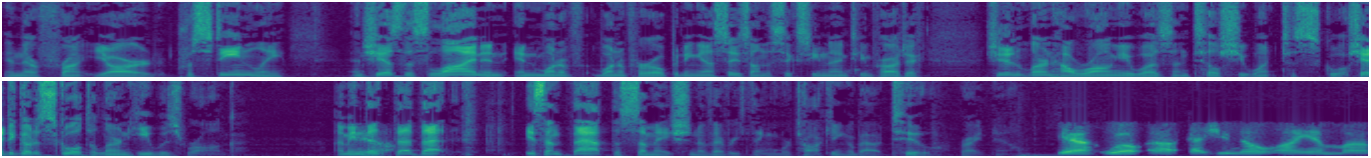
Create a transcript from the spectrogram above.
in their front yard pristinely. And she has this line in, in one of one of her opening essays on the 1619 project. She didn't learn how wrong he was until she went to school. She had to go to school to learn he was wrong. I mean, yeah. that, that that isn't that the summation of everything we're talking about too right now. Yeah. Well, uh, as you know, I am. Uh,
